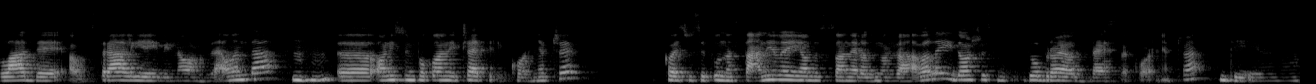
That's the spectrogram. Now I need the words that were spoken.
vlade Australije ili Novog Zelanda. Mhm. E, oni su im poklonili četiri kornjače koje su se tu nastanile i onda su se one razmnožavale i došle su do broja od 200 kornjača. Divno.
